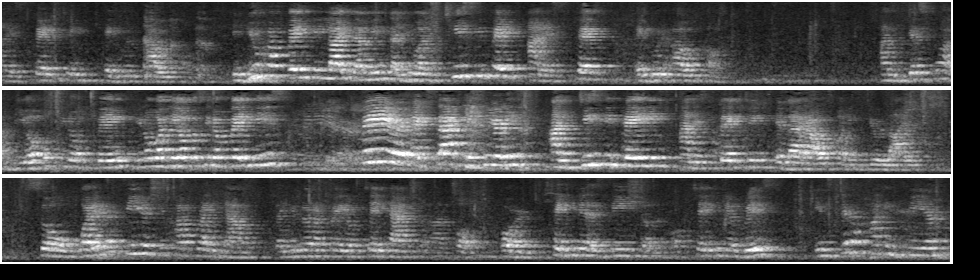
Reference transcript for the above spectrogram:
and expecting a good outcome. If you have faith in life, that means that you anticipate and expect a good outcome. And guess what? The opposite of faith, you know what the opposite of faith is? Fear. Exactly. Fear is anticipating and expecting a bad outcome in your life. So whatever fears you have right now, that you're not afraid of taking action on, or taking a decision, of taking a risk, instead of having fear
